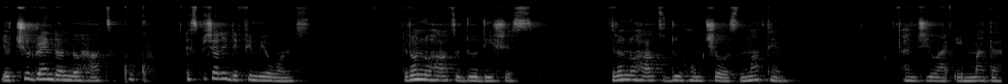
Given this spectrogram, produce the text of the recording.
Your children don't know how to cook, especially the female ones. They don't know how to do dishes. They don't know how to do home chores, nothing. And you are a mother.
